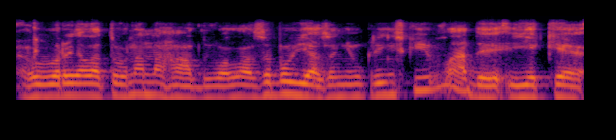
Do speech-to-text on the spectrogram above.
говорила, то вона нагадувала зобов'язання української влади, яке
